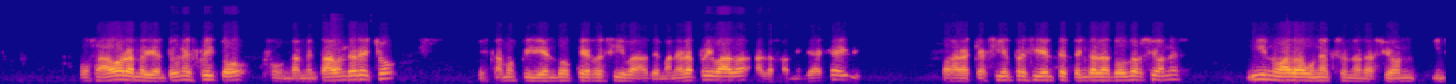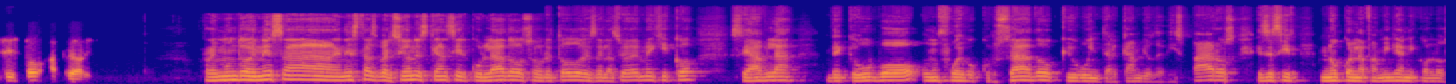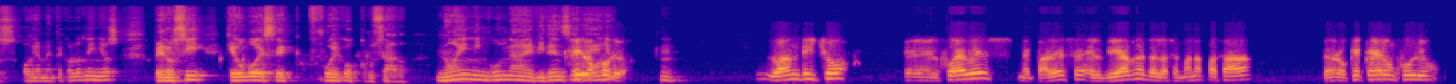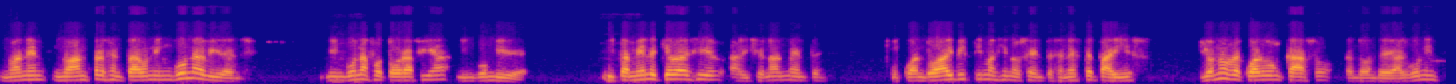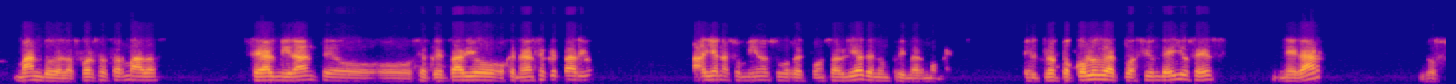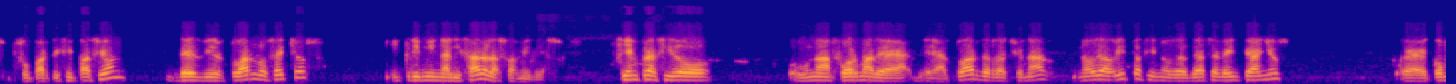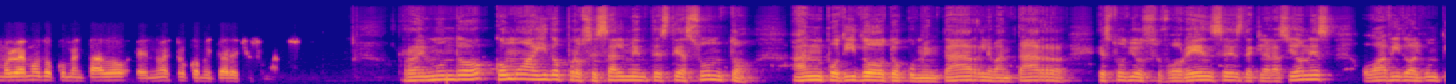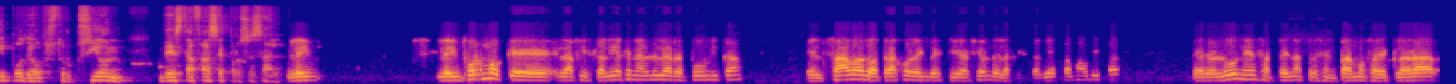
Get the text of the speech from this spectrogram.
pues ahora mediante un escrito fundamentado en derecho, estamos pidiendo que reciba de manera privada a la familia de Heidi, para que así el presidente tenga las dos versiones y no haga una exoneración, insisto, a priori. Raimundo, en, esa, en estas versiones que han circulado, sobre todo desde la Ciudad de México, se habla de que hubo un fuego cruzado, que hubo intercambio de disparos, es decir, no con la familia ni con los, obviamente con los niños, pero sí que hubo ese fuego cruzado. No hay ninguna evidencia. Sí, de Julio. Mm. Lo han dicho el jueves, me parece, el viernes de la semana pasada, pero ¿qué cree, don Julio? No han, no han presentado ninguna evidencia ninguna fotografía, ningún video. Y también le quiero decir adicionalmente que cuando hay víctimas inocentes en este país, yo no recuerdo un caso en donde algún mando de las Fuerzas Armadas, sea almirante o, secretario o general secretario, hayan asumido su responsabilidad en un primer momento. El protocolo de actuación de ellos es negar su participación, desvirtuar los hechos y criminalizar a las familias. Siempre ha sido una forma de, actuar, de reaccionar, no de ahorita, sino desde hace 20 años, eh, como lo hemos documentado en nuestro Comité de Derechos Humanos. Raimundo, ¿cómo ha ido procesalmente este asunto? ¿Han podido documentar, levantar estudios forenses, declaraciones o ha habido algún tipo de obstrucción de esta fase procesal? Le, le informo que la Fiscalía General de la República el sábado atrajo la investigación de la Fiscalía de Tamaulipas, pero el lunes apenas presentamos a declarar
